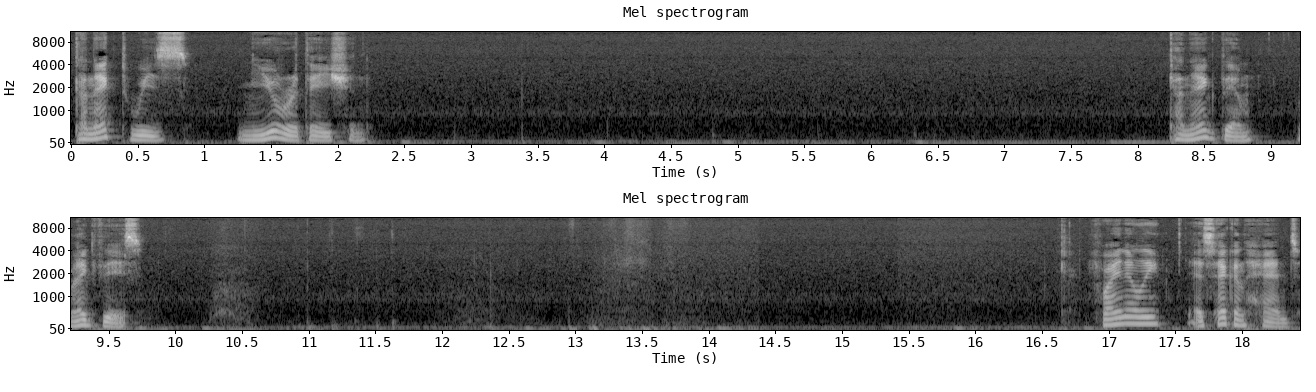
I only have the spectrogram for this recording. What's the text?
Connect with new rotation. Connect them like this. Finally, a second hand.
